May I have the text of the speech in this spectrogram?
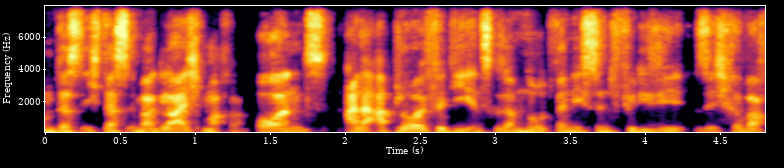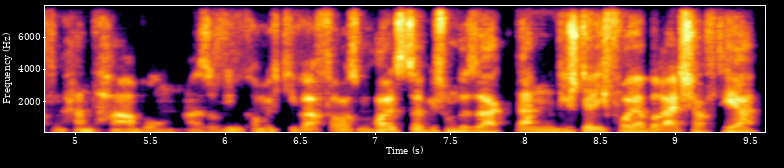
und dass ich das immer gleich mache. Und alle Abläufe, die insgesamt notwendig sind für die sichere Waffenhandhabung, also wie bekomme ich die Waffe aus dem Holster, wie schon gesagt, dann wie stelle ich Feuerbereitschaft her,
